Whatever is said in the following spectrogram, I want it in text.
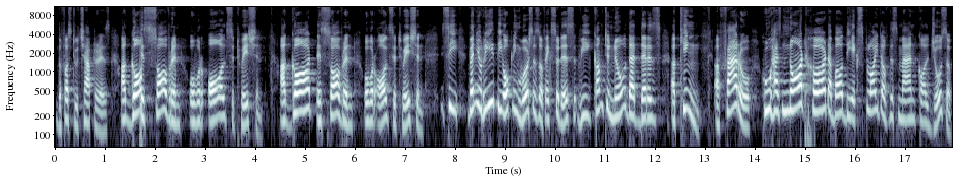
the first two chapters is our God is sovereign over all situation. Our God is sovereign over all situation. See, when you read the opening verses of Exodus, we come to know that there is a king, a Pharaoh, who has not heard about the exploit of this man called Joseph.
